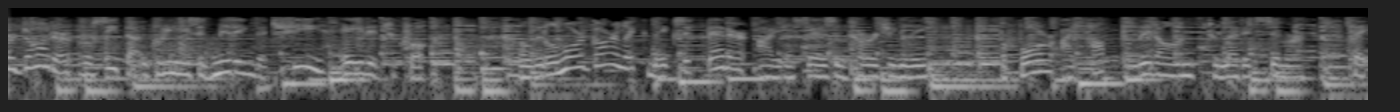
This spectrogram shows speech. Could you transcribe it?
Her daughter, Rosita, agrees, admitting that she hated to cook. A little more garlic makes it better, Ida says encouragingly. Before I pop the lid on to let it simmer, they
